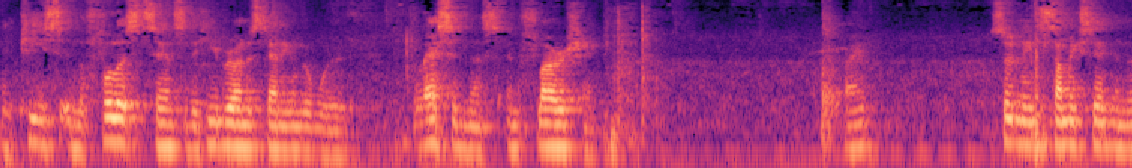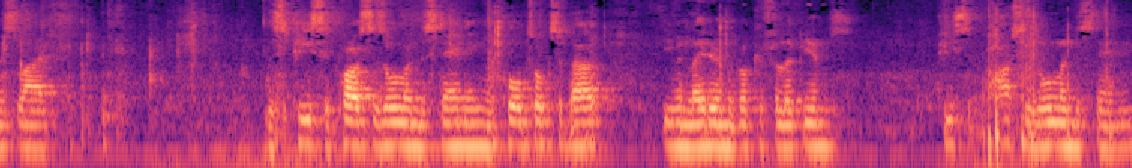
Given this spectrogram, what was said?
And peace in the fullest sense of the Hebrew understanding of the word. Blessedness and flourishing. Right? Certainly to some extent in this life this peace that passes all understanding that Paul talks about even later in the book of Philippians. Peace that passes all understanding.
